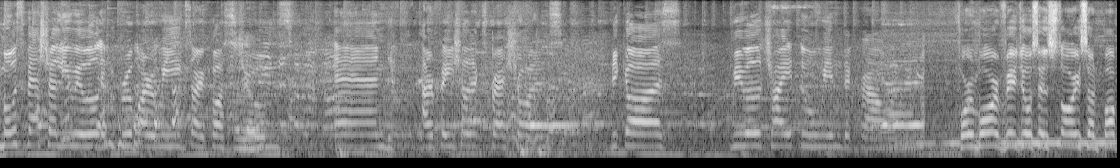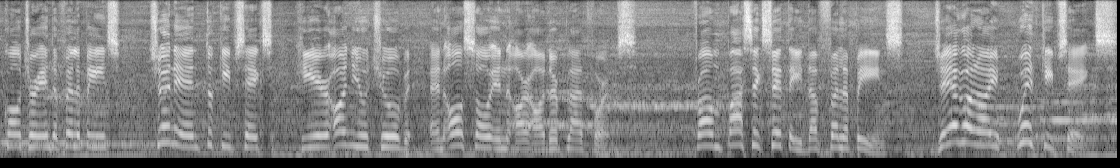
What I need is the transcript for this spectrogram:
Most especially, we will improve our wigs, our costumes, and our facial expressions because we will try to win the crown. For more videos and stories on pop culture in the Philippines, tune in to Keepsakes here on YouTube and also in our other platforms. From Pasig City, the Philippines, Jay Agonoy with Keepsakes.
